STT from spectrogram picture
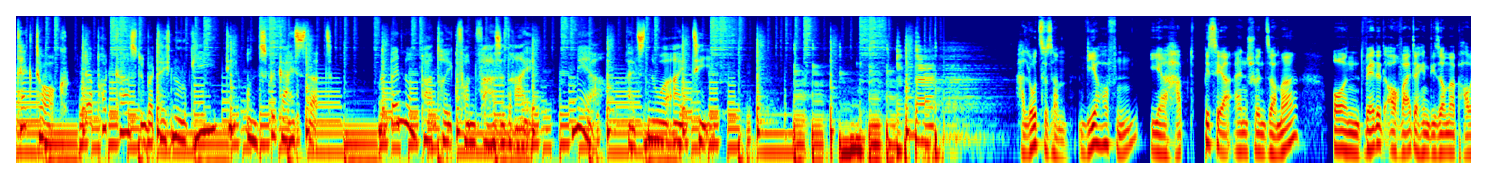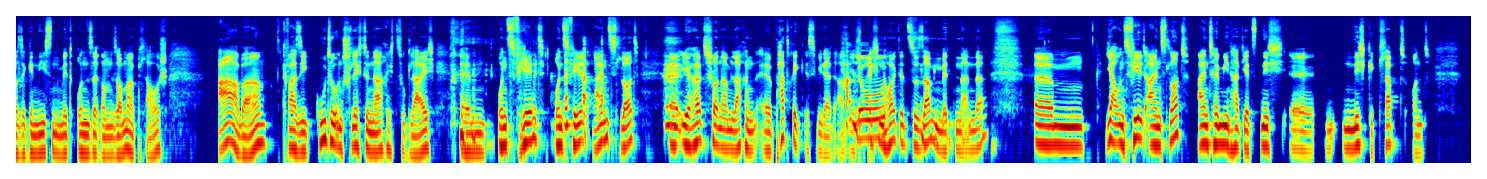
Tech Talk, der Podcast über Technologie, die uns begeistert. Mit Ben und Patrick von Phase 3. Mehr als nur IT. Hallo zusammen. Wir hoffen, ihr habt bisher einen schönen Sommer und werdet auch weiterhin die Sommerpause genießen mit unserem Sommerplausch. Aber quasi gute und schlechte Nachricht zugleich. Ähm, uns fehlt, uns fehlt ein Slot. Äh, ihr hört schon am Lachen. Äh, Patrick ist wieder da. Hallo. Wir sprechen heute zusammen miteinander. Ähm, ja, uns fehlt ein Slot. Ein Termin hat jetzt nicht, äh, nicht geklappt und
